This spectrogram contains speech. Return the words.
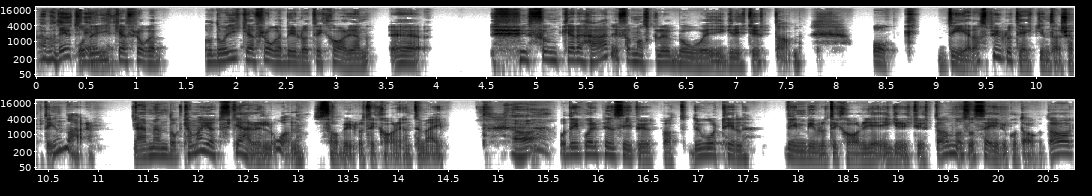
ja, men det är Och då gick jag och frågade, och då gick jag och frågade bibliotekarien, eh, hur funkar det här ifall man skulle bo i Grythyttan och deras bibliotek inte har köpt in det här? Nej, men då kan man göra ett fjärrlån, sa bibliotekarien till mig. Ja, Och det går i princip ut på att du går till din bibliotekarie i Grythyttan och så säger du god dag, god dag.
